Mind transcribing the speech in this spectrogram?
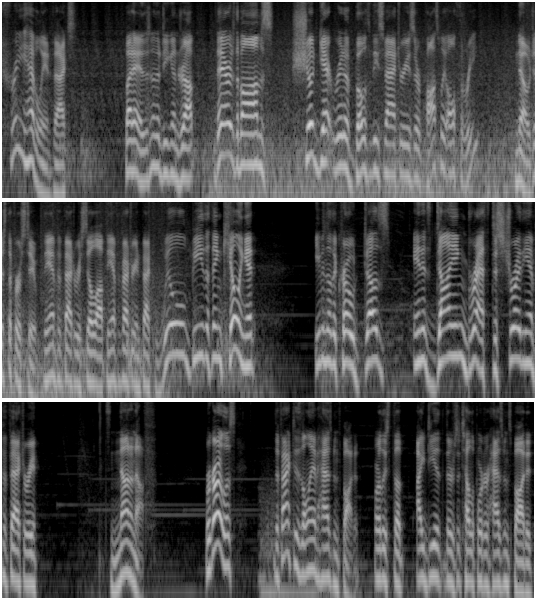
pretty heavily, in fact. But hey, there's another D-gun drop. There's the bombs! Should get rid of both of these factories, or possibly all three? No, just the first two. The Amphib factory is still up. The Amphib factory, in fact, will be the thing killing it. Even though the Krow does in its dying breath, destroy the Amphib factory. It's not enough. Regardless, the fact is the lamp has been spotted. Or at least the idea that there's a teleporter has been spotted.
